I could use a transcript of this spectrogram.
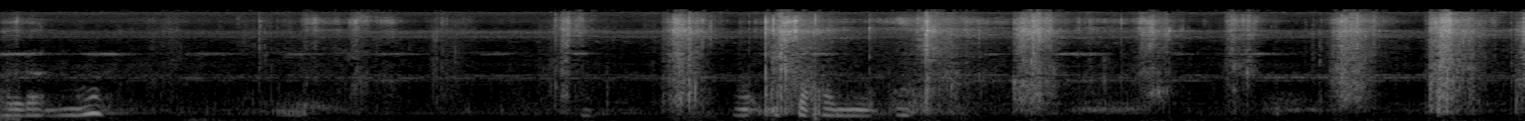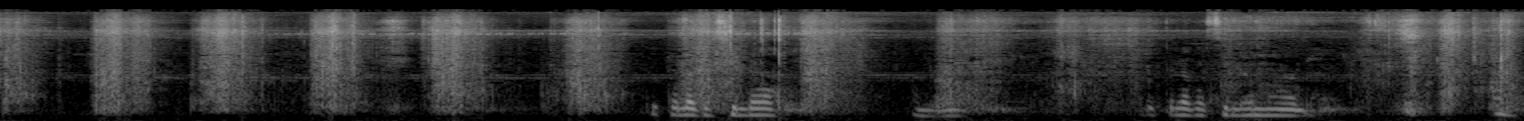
Kala nyo. Ah, isahan niyo po. Hindi talaga sila. Ano, hindi talaga sila mag ah,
